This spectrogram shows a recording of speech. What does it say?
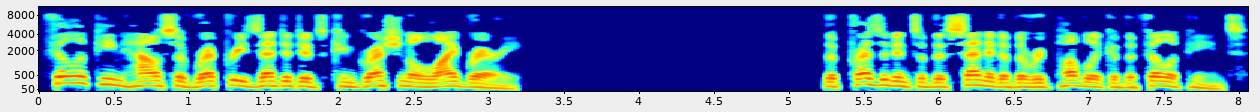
Philippine House of Representatives Congressional Library The Presidents of the Senate of the Republic of the Philippines.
